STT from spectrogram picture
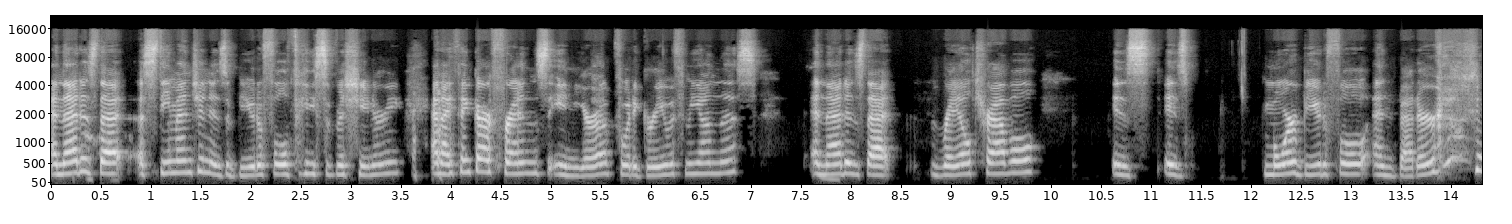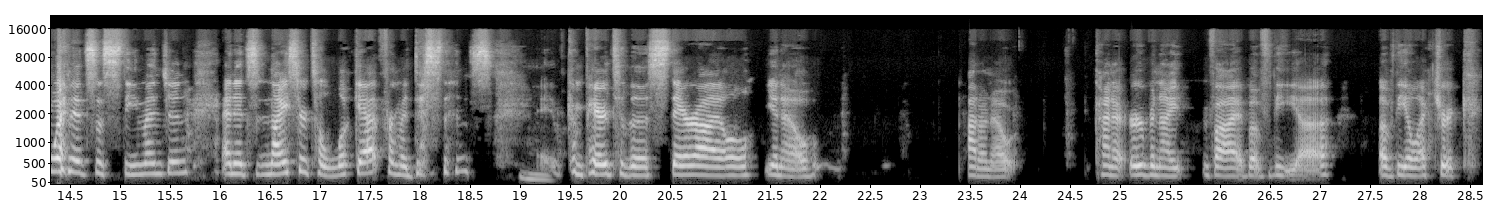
And that is that a steam engine is a beautiful piece of machinery. And I think our friends in Europe would agree with me on this. And that is that rail travel is is more beautiful and better when it's a steam engine and it's nicer to look at from a distance mm. compared to the sterile you know i don't know kind of urbanite vibe of the uh of the electric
